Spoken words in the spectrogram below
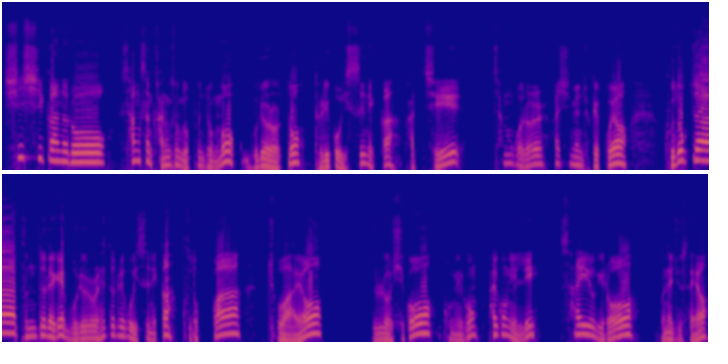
실시간으로 상승 가능성 높은 종목 무료로 또 드리고 있으니까 같이 참고를 하시면 좋겠고요. 구독자 분들에게 무료로 해드리고 있으니까 구독과 좋아요 눌러주시고 010-8012-4262로 보내주세요.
